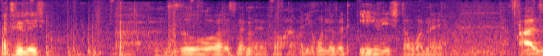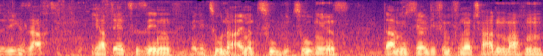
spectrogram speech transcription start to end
Natürlich. So, das werden wir. Boah, aber die Runde wird ewig dauern, ey. Also, wie gesagt, ihr habt ja jetzt gesehen, wenn die Zone einmal zugezogen ist, da müsst ihr halt die 500 Schaden machen.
